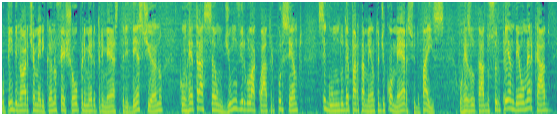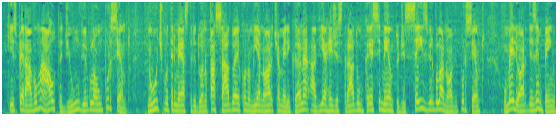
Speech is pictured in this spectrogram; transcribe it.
O PIB norte-americano fechou o primeiro trimestre deste ano com retração de 1,4%, segundo o Departamento de Comércio do país. O resultado surpreendeu o mercado, que esperava uma alta de 1,1%. No último trimestre do ano passado, a economia norte-americana havia registrado um crescimento de 6,9%, o melhor desempenho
